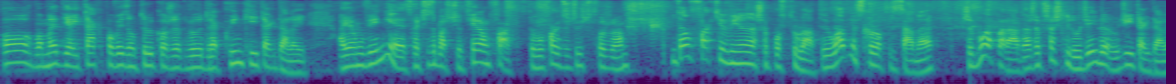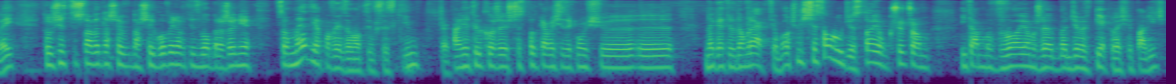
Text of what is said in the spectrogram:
o, bo media i tak powiedzą tylko, że były drag queenki i tak dalej. A ja mówię, nie, słuchajcie, zobaczcie, otwieram fakt. To był fakt, rzeczywiście tworzyłam. I tam w fakcie wymienione nasze postulaty, ładnie wszystko opisane, że była parada, że przeszli ludzie, ile ludzi i tak dalej. To już jest też nawet nasze, w naszej głowie nawet jest wyobrażenie, co media powiedzą o tym wszystkim, a nie tylko, że jeszcze spotkamy się z jakąś e, e, negatywną reakcją. Oczywiście są ludzie, stoją, krzyczą i tam wołają, że będziemy w piekle się palić,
